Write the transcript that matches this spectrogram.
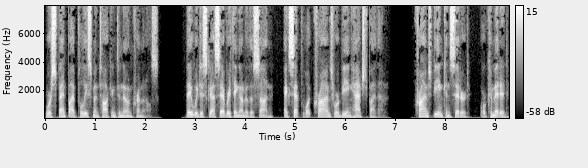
were spent by policemen talking to known criminals. They would discuss everything under the sun, except what crimes were being hatched by them. Crimes being considered, or committed,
